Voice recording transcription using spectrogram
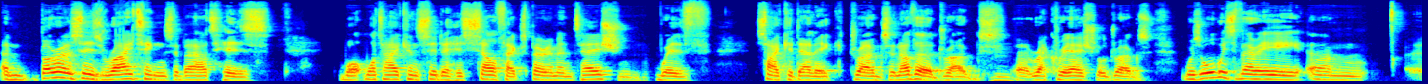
And Burroughs's writings about his what what I consider his self experimentation with psychedelic drugs and other drugs, mm-hmm. uh, recreational drugs, was always very um, uh,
